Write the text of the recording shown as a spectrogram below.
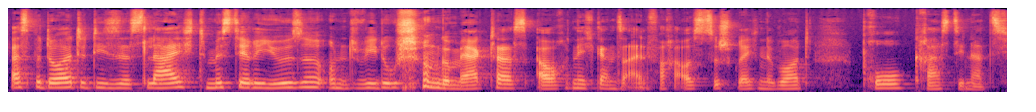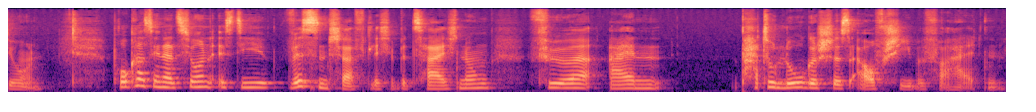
Was bedeutet dieses leicht mysteriöse und wie du schon gemerkt hast, auch nicht ganz einfach auszusprechende Wort Prokrastination? Prokrastination ist die wissenschaftliche Bezeichnung für ein pathologisches Aufschiebeverhalten.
